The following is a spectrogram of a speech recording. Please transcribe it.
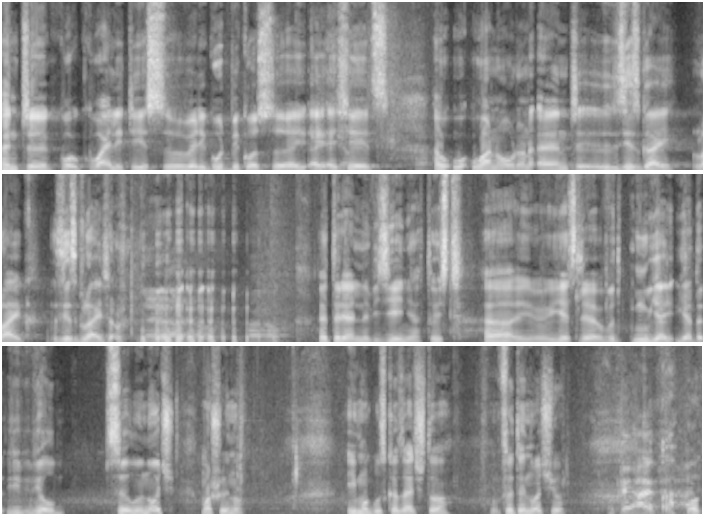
And uh, qu- quality is uh, very good because uh, I, I, I see it's uh, one owner and uh, this guy like this glider. Это реально везение. То есть, э, если вы- ну, я, я вел целую ночь машину, И могу сказать, что вот этой ночью... Okay, I've, I've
